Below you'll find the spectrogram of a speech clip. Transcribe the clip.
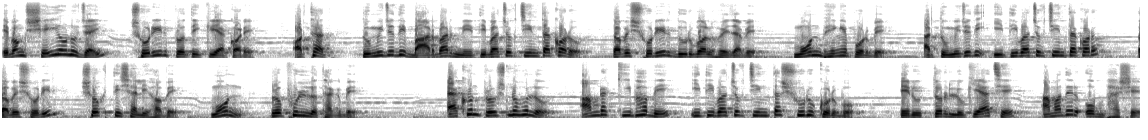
এবং সেই অনুযায়ী শরীর প্রতিক্রিয়া করে। অর্থাৎ তুমি যদি বারবার নেতিবাচক চিন্তা করো, তবে শরীর দুর্বল হয়ে যাবে, মন ভেঙে পড়বে। আর তুমি যদি ইতিবাচক চিন্তা করো, তবে শরীর শক্তিশালী হবে, মন প্রফুল্ল থাকবে। এখন প্রশ্ন হলো, আমরা কীভাবে ইতিবাচক চিন্তা শুরু করব? এর উত্তর লুকিয়ে আছে আমাদের অভ্যাসে।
